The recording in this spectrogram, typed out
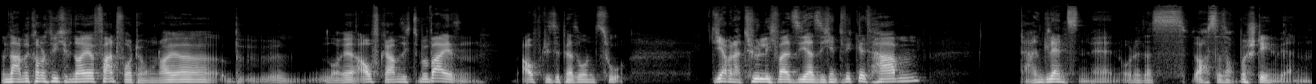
Und damit kommt natürlich neue Verantwortung, neue, neue Aufgaben, sich zu beweisen auf diese Personen zu. Die aber natürlich, weil sie ja sich entwickelt haben, darin glänzen werden oder das, auch, das auch bestehen werden.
